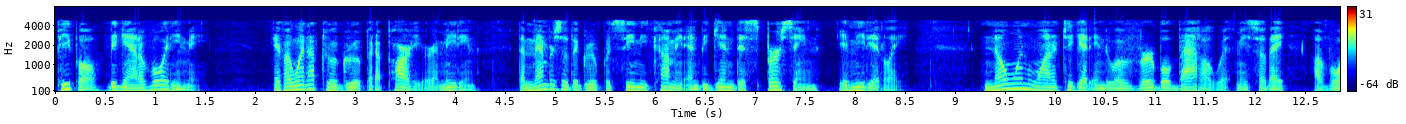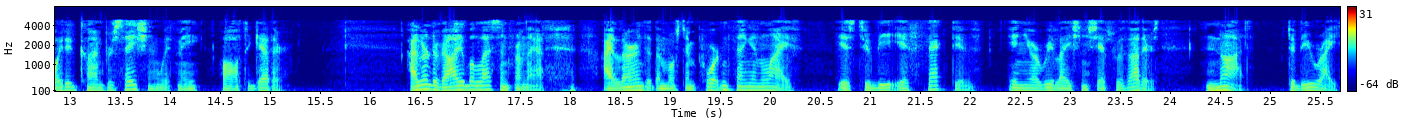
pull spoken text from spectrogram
People began avoiding me. If I went up to a group at a party or a meeting, the members of the group would see me coming and begin dispersing immediately. No one wanted to get into a verbal battle with me, so they avoided conversation with me altogether. I learned a valuable lesson from that. I learned that the most important thing in life is to be effective in your relationships with others, not to be right.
